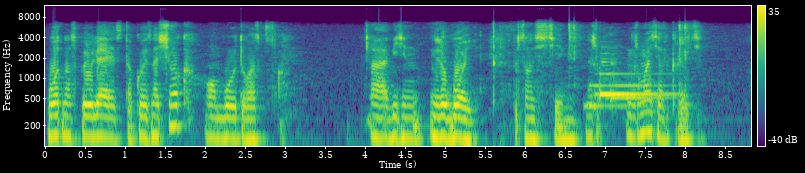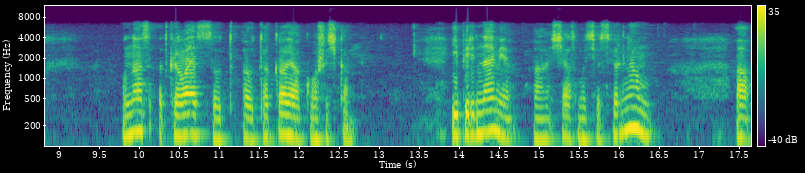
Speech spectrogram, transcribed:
Вот у нас появляется такой значок, он будет у вас а, виден на любой операционной системе. Нажимайте открыть у нас открывается вот, вот такое окошечко. И перед нами, а, сейчас мы все свернем, а,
